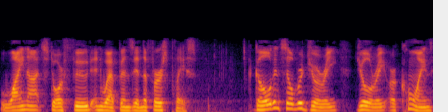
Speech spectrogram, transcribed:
Why not store food and weapons in the first place? Gold and silver jewelry, jewelry or coins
